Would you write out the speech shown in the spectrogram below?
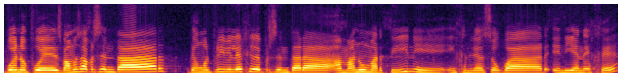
Bueno, pues vamos a presentar, tengo el privilegio de presentar a, a Manu Martín, ingeniero de software en ING.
